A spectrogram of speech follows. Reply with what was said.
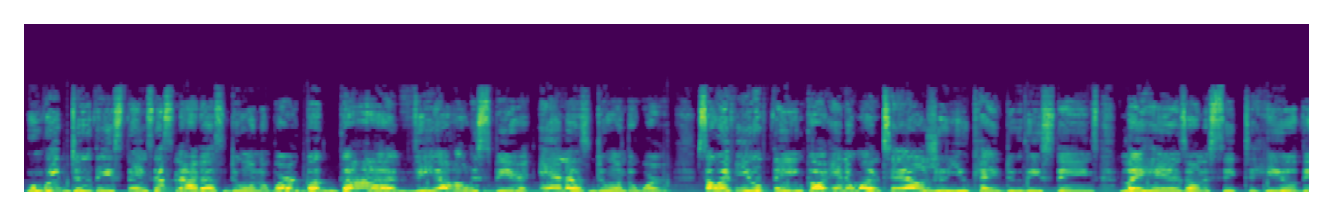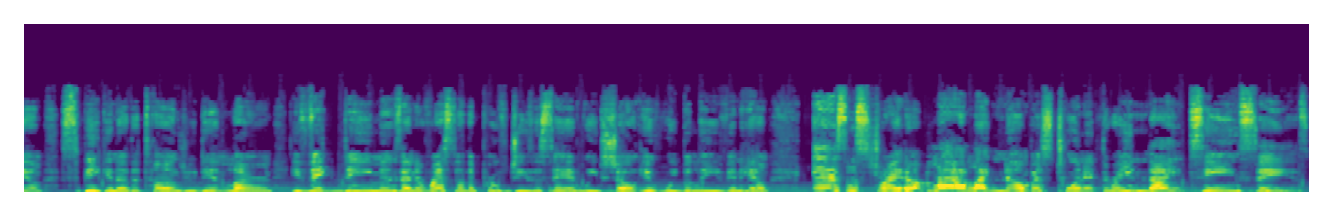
when we do these things, it's not us doing the work, but God via Holy Spirit in us doing the work. So if you think or anyone tells you you can't do these things, lay hands on the sick to heal them, speak in other tongues you didn't learn, evict demons, and rest of the proof Jesus said we'd show if we believe in Him, a straight up lie, like Numbers 23 19 says.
